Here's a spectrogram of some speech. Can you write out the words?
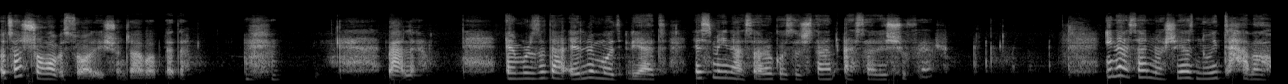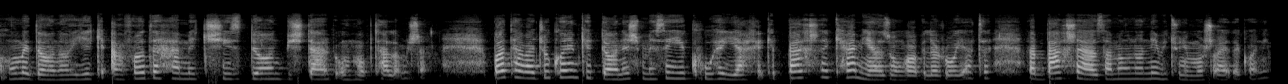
لطفا شما به سوال ایشون جواب بده. بله. امروزه در علم مدیریت اسم این اثر را گذاشتن اثر شوفر. این اثر ناشی از نوعی توهم دانایی که افراد همه چیز دان بیشتر به اون مبتلا میشن. باید توجه کنیم که دانش مثل یک کوه یخه که بخش کمی از اون قابل رویته و بخش اعظم اون رو نمی‌تونیم مشاهده کنیم.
